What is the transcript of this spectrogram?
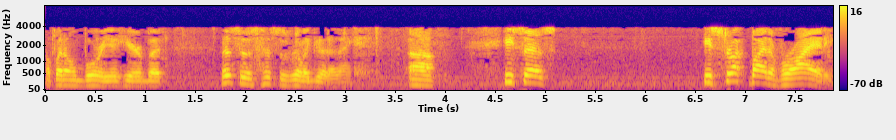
Hope I don't bore you here, but this is this is really good, I think. Uh, he says he's struck by the variety,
